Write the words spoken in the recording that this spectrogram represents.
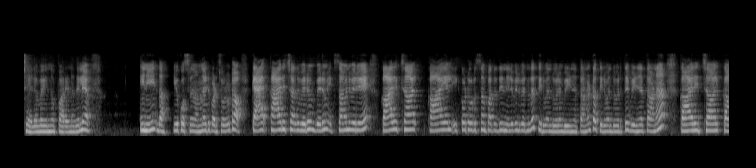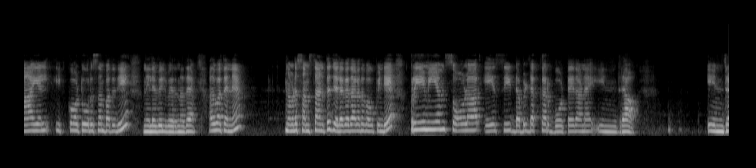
ചെലവ് എന്ന് പറയുന്നത് അല്ലേ ഇനി ഇതാ ഈ ക്വസ്റ്റ്യൻ നന്നായിട്ട് പഠിച്ചോളൂ കേട്ടോ കാരിച്ചാൽ വരും വരും എക്സാമിന് വരുവേ. കാരിച്ചാൽ കായൽ ഇക്കോ ടൂറിസം പദ്ധതി നിലവിൽ വരുന്നത് തിരുവനന്തപുരം വിഴിഞ്ഞത്താണ് കേട്ടോ തിരുവനന്തപുരത്തെ വിഴിഞ്ഞത്താണ് കാരിച്ചാൽ കായൽ ഇക്കോ ടൂറിസം പദ്ധതി നിലവിൽ വരുന്നത്. അതുപോലെ തന്നെ നമ്മുടെ സംസ്ഥാനത്ത് ജലഗതാഗത വകുപ്പിന്റെ premium solar A C double decker boat ഏതാണ്? ഇന്ദ്ര. ഇന്ദ്ര.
